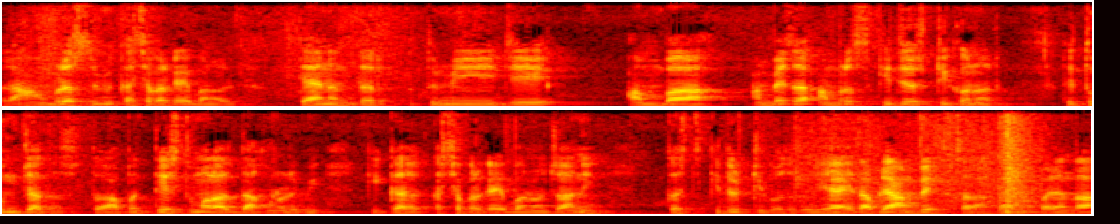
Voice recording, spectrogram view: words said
तर आमरस तुम्ही कशा प्रकारे बनवाल? त्यानंतर तुम्ही जे आंबा आंब्याचा आमरस किती दिवस टिकवणार ते तुमच्या हातात असतं. तर आपण तेच तुम्हाला दाखवणार आहे मी की क कशा प्रकारे बनवायचं आणि कस किती दिवस टिकवतो. तर हे आहेत आपले आंबे. चला आता आपण पहिल्यांदा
